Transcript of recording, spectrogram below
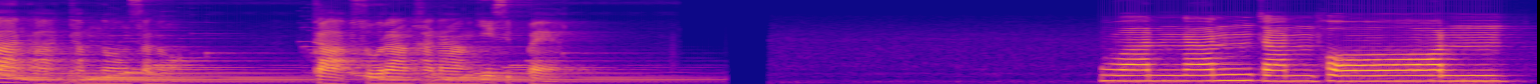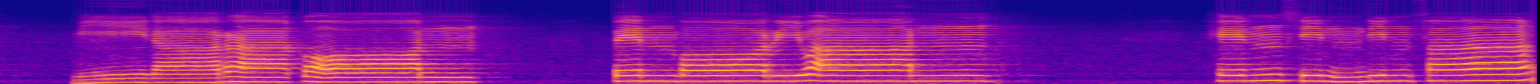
การอ่านทำนองสนองกาบสุรางคนาง 28 วันนั้นจันทร มีดารากร เป็นบริวารเห็นสิ้นดินฟ้าง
